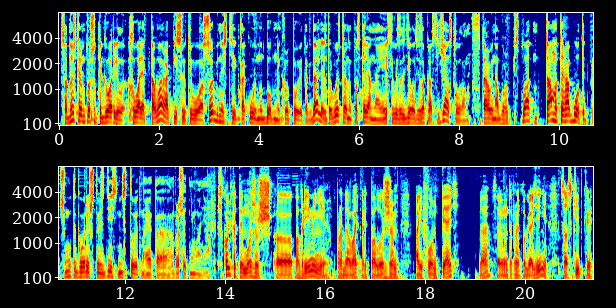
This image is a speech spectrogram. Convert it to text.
с одной стороны, то, что ты говорил, хвалят товар, описывают его особенности, какой он удобный, крутой и так далее. С другой стороны, постоянно, если вы сделаете заказ сейчас, то там второй набор бесплатно. Там это работает. Почему ты говоришь, что здесь не стоит на это обращать внимание? Сколько ты можешь э, по времени продавать, предположим, iPhone 5 да, в своем интернет-магазине со скидкой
